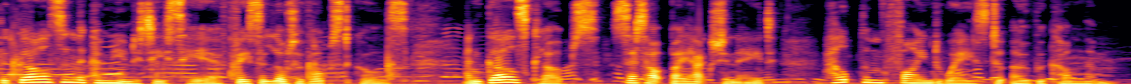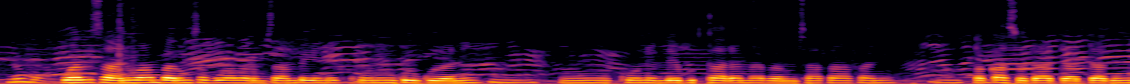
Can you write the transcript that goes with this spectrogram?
The girls in the communities here face a lot of obstacles, and girls' clubs, set up by ActionAid, help them find ways to overcome them. warri isaanii waan barumsa bu'aa barumsaa hin beekneef kun hin gurguranii mm, kun illee buttaadhaan mana barumsaa raafanii bakka sodaa adda addaatiin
